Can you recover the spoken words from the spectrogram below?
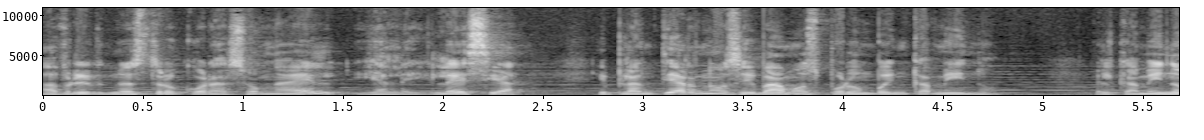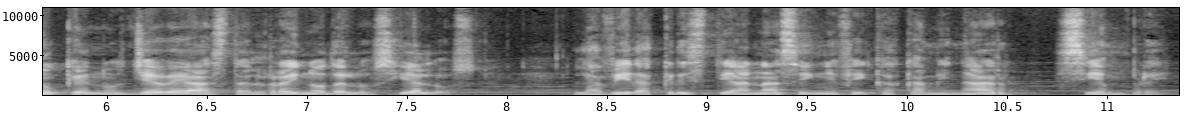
abrir nuestro corazón a Él y a la iglesia y plantearnos si vamos por un buen camino, el camino que nos lleve hasta el reino de los cielos. La vida cristiana significa caminar siempre.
